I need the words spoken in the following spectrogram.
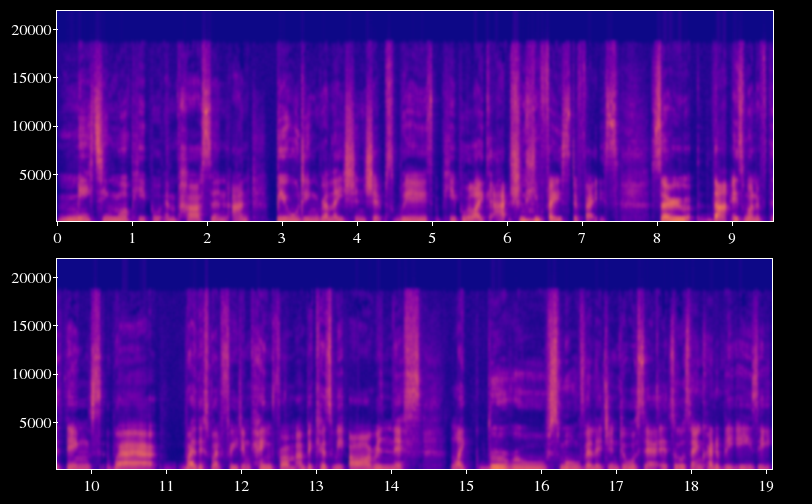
meeting more people in person and building relationships with people like actually face to face. So that is one of the things where where this word freedom came from and because we are in this like rural small village in Dorset, it's also incredibly easy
